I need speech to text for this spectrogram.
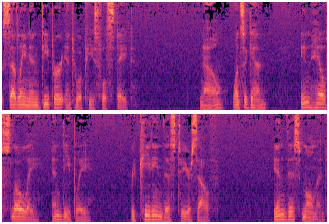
settling in deeper into a peaceful state. Now, once again, inhale slowly and deeply, repeating this to yourself. In this moment,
